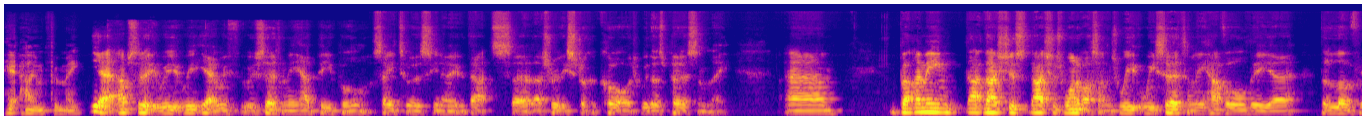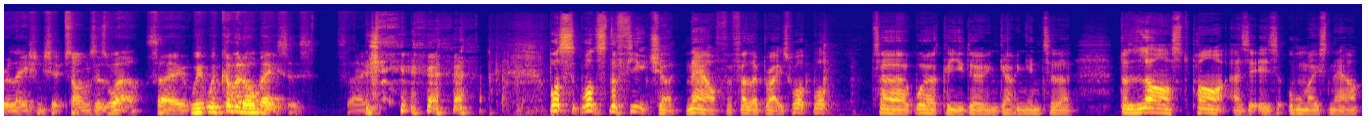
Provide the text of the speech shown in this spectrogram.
hit home for me? yeah absolutely we, we yeah we've, we've certainly had people say to us you know that's uh, that's really struck a chord with us personally um, but i mean that that's just that's just one of our songs we we certainly have all the uh, the love relationship songs as well so we, we've covered all bases so what's what's the future now for fellow Braves? What what uh, work are you doing going into the, the last part, as it is almost now,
